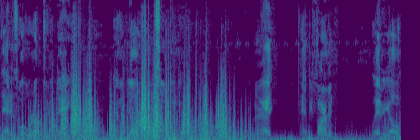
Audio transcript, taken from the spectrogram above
that is what we're up to today. I hope y'all learned something. All right, happy farming. Later, y'all.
